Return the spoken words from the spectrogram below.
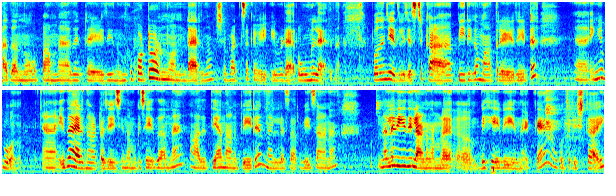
അത് തന്നു അപ്പം അമ്മ അതിട്ട് എഴുതി നമുക്ക് പൊട്ട് ഉണ്ടായിരുന്നു പക്ഷെ ബഡ്സൊക്കെ ഇവിടെ റൂമിലായിരുന്നു. അപ്പോൾ ഒന്നും ചെയ്തില്ല. ജസ്റ്റ് പിരിക മാത്രം എഴുതിയിട്ട് ഇങ്ങനെ പോകുന്നു ഇതായിരുന്നു കേട്ടോ ചേച്ചി നമുക്ക് ചെയ്തു തന്നെ ആദിത്യ എന്നാണ് പേര്. നല്ല സർവീസാണ് നല്ല രീതിയിലാണ് നമ്മളെ ബിഹേവ് ചെയ്യുന്നതൊക്കെ നമുക്ക് ഒത്തിരി ഇഷ്ടമായി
